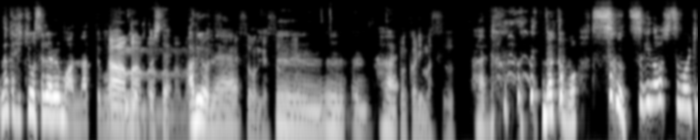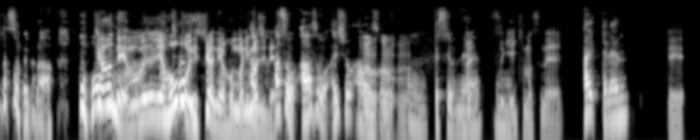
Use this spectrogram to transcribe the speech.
なんか引き寄せられるもんなって思う魅力としてまあるよね。そうね、うそうね。そうねんうんうん。はい。わかります。はい。なんかもう、すぐ次の質問いきたそうやから。ちゃうねん。もういや、ほぼ一緒やねん、ほんまに、マジで。あ、そう、あ、そう、相性、あ、うんそう、うんうんうんですよね。はい、次うんいきますね。はい、てれん。えー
